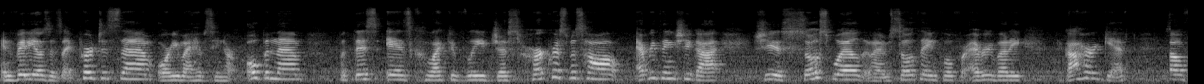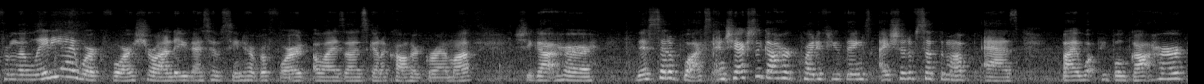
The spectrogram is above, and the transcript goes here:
in videos as I purchased them, or you might have seen her open them. But this is collectively just her Christmas haul, everything she got. She is so spoiled and I'm so thankful for everybody that got her a gift. So from the lady I work for, Sharonda, you guys have seen her before. Eliza is to call her grandma. She got her this set of blocks. And she actually got her quite a few things. I should have set them up as by what people got her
